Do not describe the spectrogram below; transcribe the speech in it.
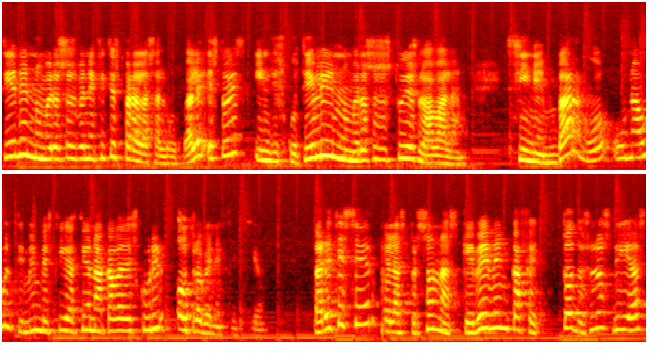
tiene numerosos beneficios para la salud, ¿vale? Esto es indiscutible y numerosos estudios lo avalan. Sin embargo, una última investigación acaba de descubrir otro beneficio. Parece ser que las personas que beben café todos los días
